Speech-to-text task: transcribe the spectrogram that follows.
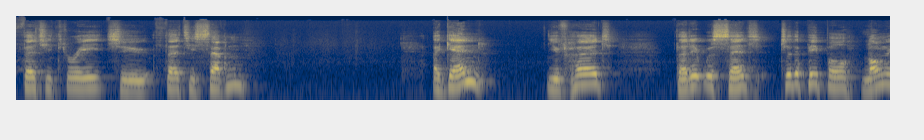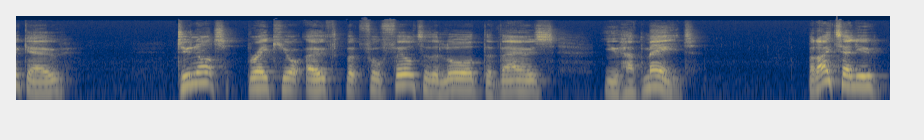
33 to 37. Again, you've heard that it was said to the people long ago Do not break your oath, but fulfill to the Lord the vows you have made. But I tell you,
